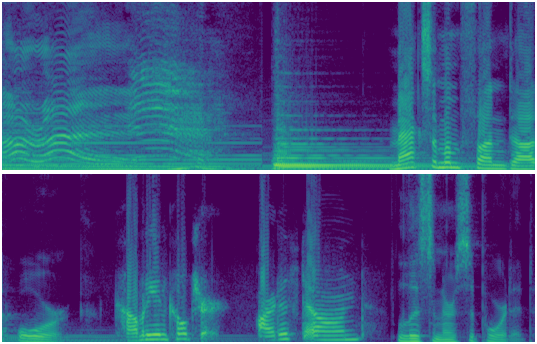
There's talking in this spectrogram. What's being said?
All right. MaximumFun.org. Comedy and culture. Artist owned. Listener supported.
